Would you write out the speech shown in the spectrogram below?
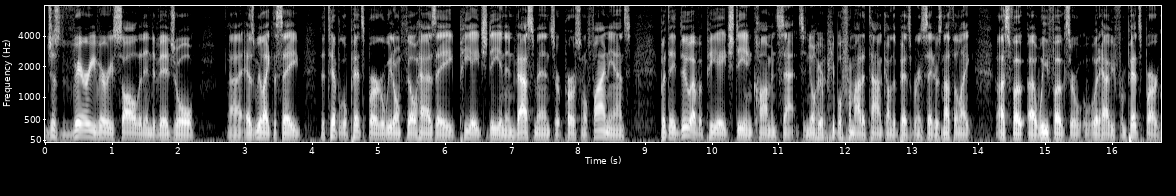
just very, very solid individual. Uh, as we like to say, the typical Pittsburgher, we don't feel has a PhD in investments or personal finance, but they do have a PhD in common sense. And you'll hear people from out of town come to Pittsburgh and say, "There's nothing like us, fo- uh, we folks, or what have you from Pittsburgh."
